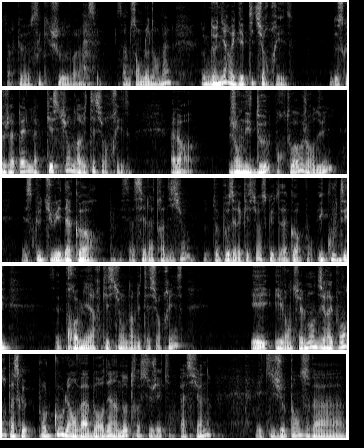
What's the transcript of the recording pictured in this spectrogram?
C'est-à-dire que c'est quelque chose, voilà, ça me semble normal. Donc de venir avec des petites surprises. De ce que j'appelle la question de l'invité surprise. Alors, j'en ai deux pour toi aujourd'hui. Est-ce que tu es d'accord, et ça c'est la tradition, de te poser la question, est-ce que tu es d'accord pour écouter cette première question de l'invité surprise et éventuellement d'y répondre? Parce que pour le coup, là, on va aborder un autre sujet qui te passionne et qui, je pense, va,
